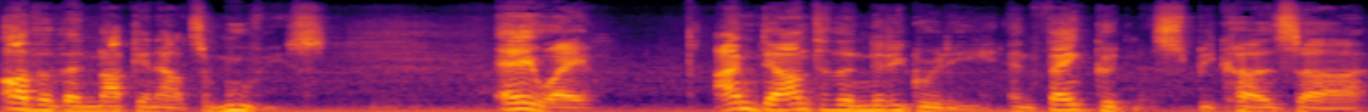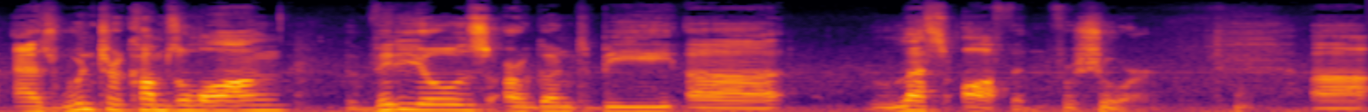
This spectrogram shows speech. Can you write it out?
Other than knocking out some movies. Anyway, I'm down to the nitty gritty, and thank goodness, because uh, as winter comes along, the videos are going to be uh, less often for sure. Uh,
